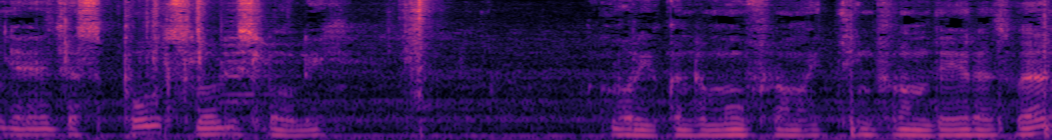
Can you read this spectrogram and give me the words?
yeah just pull slowly slowly. Or you can remove from I think from there as well.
